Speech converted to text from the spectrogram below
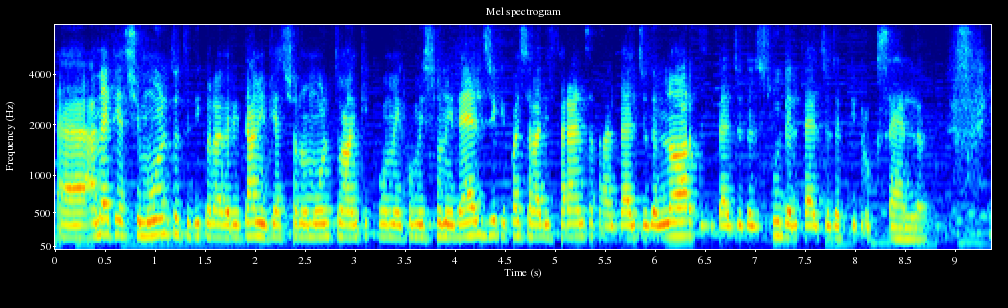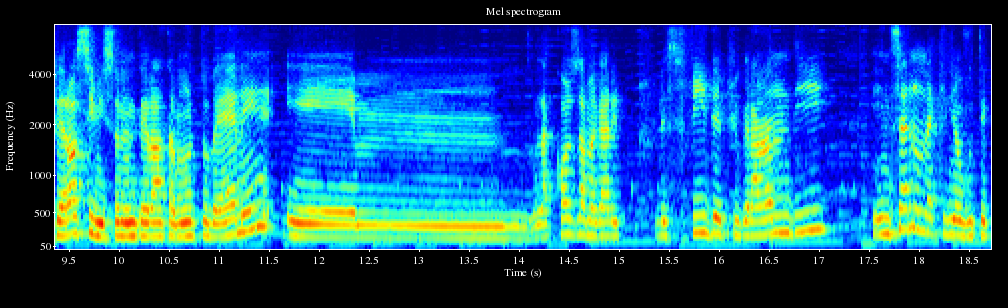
Eh, a me piace molto, ti dico la verità, mi piacciono molto anche come, come, sono i belgi, che poi c'è la differenza tra il Belgio del nord, il Belgio del sud e il Belgio di Bruxelles. Però sì, mi sono integrata molto bene e cosa magari le sfide più grandi in sé non è che ne ho avute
